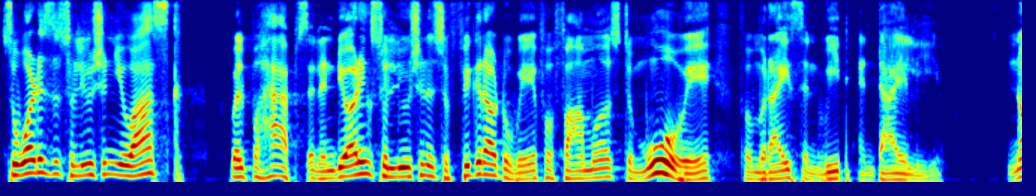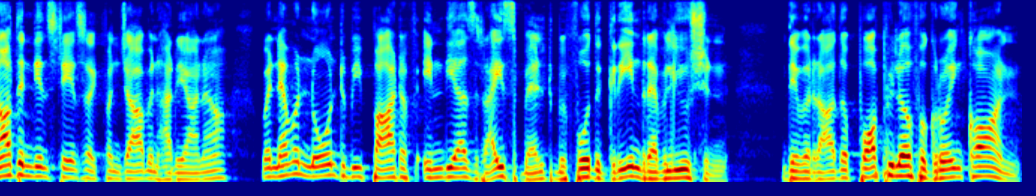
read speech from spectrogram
So, what is the solution, you ask? Well, perhaps an enduring solution is to figure out a way for farmers to move away from rice and wheat entirely. North Indian states like Punjab and Haryana were never known to be part of India's rice belt before the Green Revolution. They were rather popular for growing corn,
